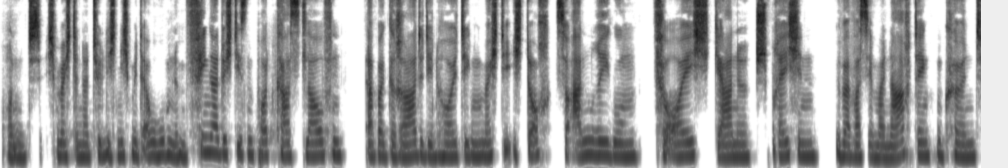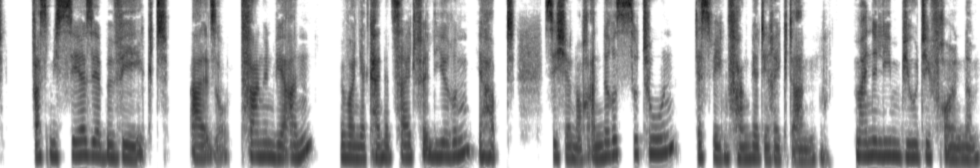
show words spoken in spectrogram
Und ich möchte natürlich nicht mit erhobenem Finger durch diesen Podcast laufen, aber gerade den heutigen möchte ich doch zur Anregung für euch gerne sprechen, über was ihr mal nachdenken könnt, was mich sehr, sehr bewegt. Also, fangen wir an. Wir wollen ja keine Zeit verlieren. Ihr habt sicher noch anderes zu tun. Deswegen fangen wir direkt an. Meine lieben Beauty-Freunde,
